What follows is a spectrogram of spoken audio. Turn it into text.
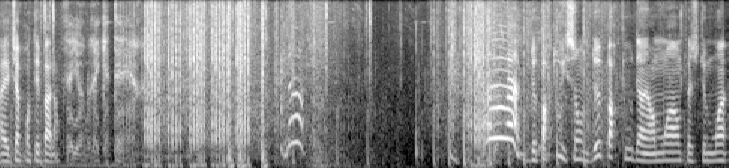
Allez tiens prends tes balles. Hein. Fais un break à terre. Non ah De partout ils sont, de partout derrière moi, en face de moi.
